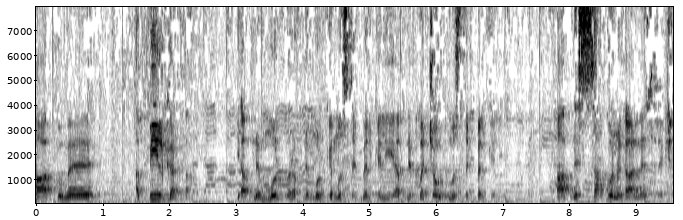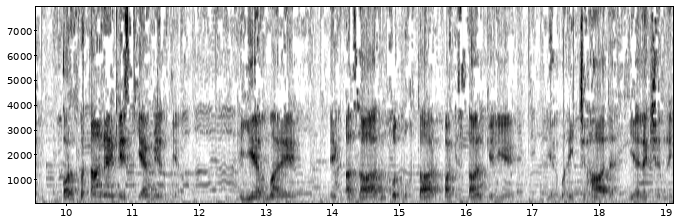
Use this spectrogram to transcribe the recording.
आपको मैं अपील करता हूँ कि अपने मुल्क और अपने मुल्क के मुस्तकबिल के लिए, अपने बच्चों के मुस्तकबिल के लिए आपने सबको निकालना है सिलेक्शन और बताना है कि इसकी अहमियत क्या कि ये हमारे एक आज़ाद खुद मुख्तार पाकिस्तान के लिए ये हमारी जहाद है, ये इलेक्शन नहीं।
